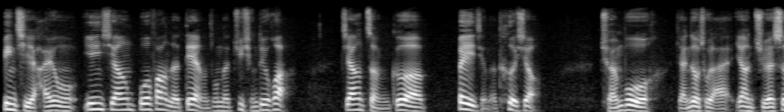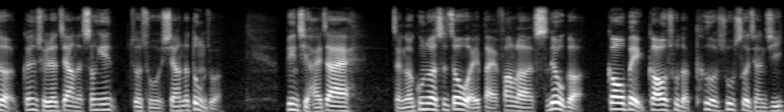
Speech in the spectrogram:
并且还用音箱播放着电影中的剧情对话，将整个背景的特效全部演奏出来，让角色跟随着这样的声音做出相应的动作，并且还在整个工作室周围摆放了十六个。高倍高速的特殊摄像机，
